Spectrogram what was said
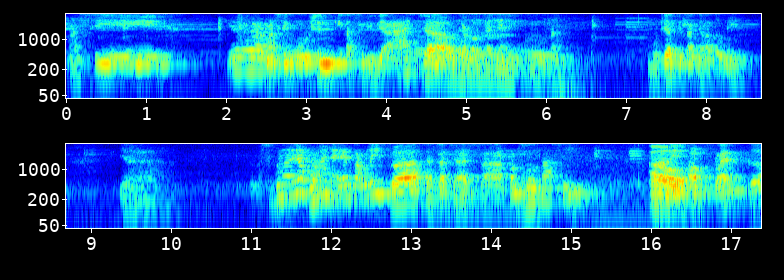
Masih ya masih ngurusin kita sendiri aja organ-organnya itu. Nah kemudian kita nyalatuk nih, ya sebenarnya banyak yang terlibat jasa-jasa konsultasi dari Oh. offline ke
